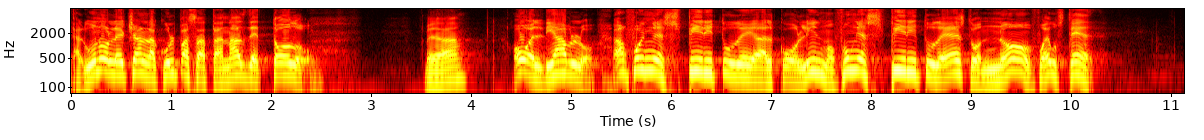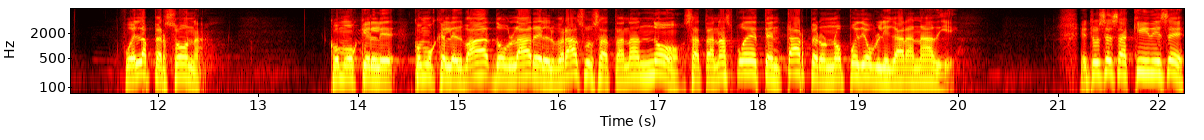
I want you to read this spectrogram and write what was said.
Algunos le echan la culpa a Satanás de todo, ¿verdad? Oh, el diablo. Ah, fue un espíritu de alcoholismo. Fue un espíritu de esto. No, fue usted. Fue la persona. como que, le, como que les va a doblar el brazo Satanás. No, Satanás puede tentar, pero no puede obligar a nadie. Entonces aquí dice,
